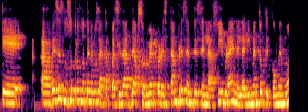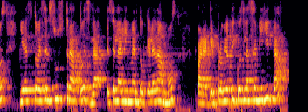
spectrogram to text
que a veces nosotros no tenemos la capacidad de absorber, pero están presentes en la fibra, en el alimento que comemos, y esto es el sustrato, es, la, es el alimento que le damos para que el probiótico es la semillita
